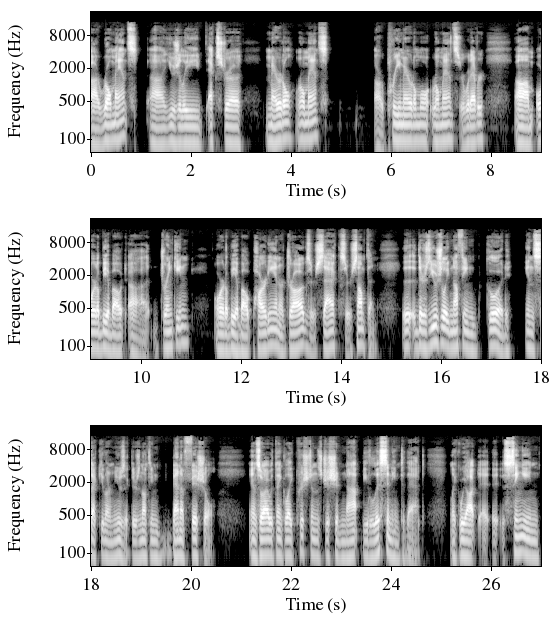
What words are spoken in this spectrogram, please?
uh, romance, uh, usually extra marital romance or premarital romance or whatever. Um, or it'll be about uh, drinking, or it'll be about partying or drugs or sex or something. There's usually nothing good in secular music. There's nothing beneficial. And so I would think like Christians just should not be listening to that. Like we ought, eh, eh, singing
